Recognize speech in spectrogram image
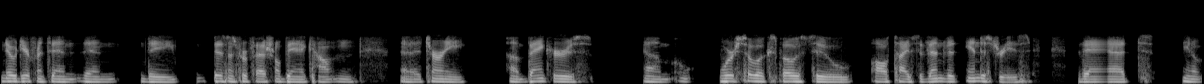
no different than, than the business professional being accountant, uh, attorney, um, bankers. Um, we're so exposed to all types of in- industries that you know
